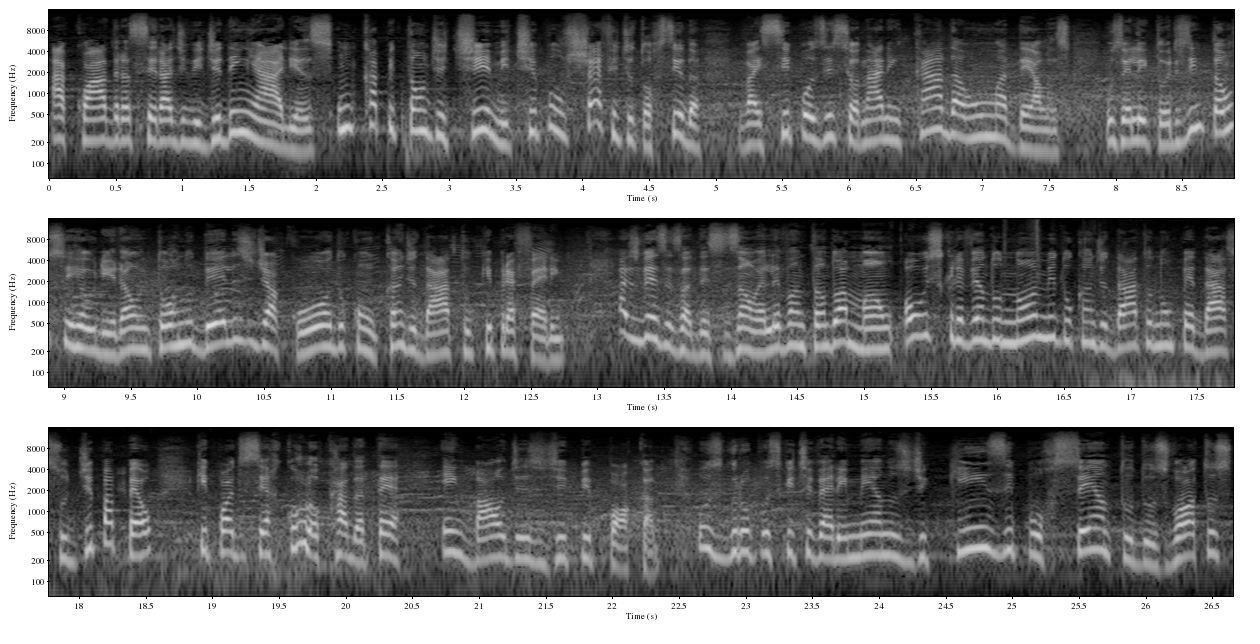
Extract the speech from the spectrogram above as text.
A quadra será dividida em áreas. Um capitão de time, tipo chefe de torcida, vai se posicionar em cada uma delas. Os eleitores então se reunirão em torno deles de acordo com o candidato que preferem. Às vezes a decisão é levantando a mão ou escrevendo o nome do candidato num pedaço de papel que pode ser colocado até em baldes de pipoca. Os grupos que tiverem menos de 15% dos votos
